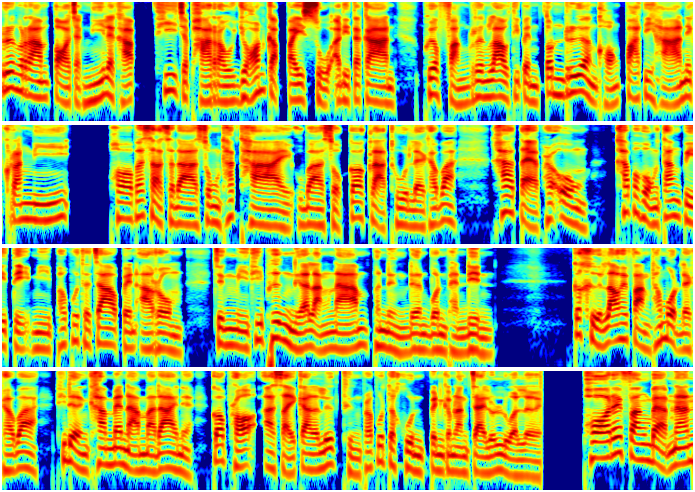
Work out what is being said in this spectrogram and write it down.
เรื่องราวต่อจากนี้แหละครับ ที่จะพาเราย้อนกลับไปสู่อดีตการ เพื่อฟังเรื่องเล่าที่เป็นต้นเรื่องของปาฏิหาริย์ในครั้งนี้พอพระศาสดาทรงทักทาย อุบาสกก็กราบทูลเลยครับว่า ข้าแต่พระองค์ ข้าพระองค์ตั้งปีติมีพระพุทธเจ้าเป็นอารมณ์ จึงมีที่พึ่งเหนือหลังน้ำผนึงเดินบนแผ่นดิน ก็คือเล่าให้ฟังทั้งหมดเลยครับว่า ที่เดินข้ามแม่น้ำมาได้เนี่ยก็เพราะอาศัยการระลึกถึงพระพุทธคุณเป็นกำลังใจล้วนๆเลย พอได้ฟังแบบนั้น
